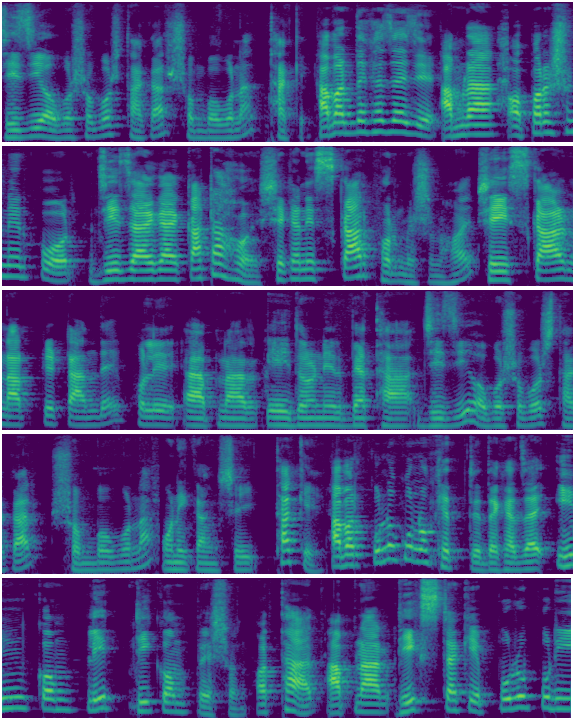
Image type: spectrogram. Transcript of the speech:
ঝিঝি অবসবস থাকার সম্ভাবনা থাকে। আবার দেখা যায় যে আমরা অপারেশনের পর যে জায়গায় কাটা হয় সেখানে স্কার ফরমেশন হয়। সেই স্কার নার্ভকে টান দেয়, ফলে আপনার এই ধরনের ব্যথা, জিজি, অবসবস থাকার সম্ভাবনা অনেকাংশেই থাকে। আবার কোনো কোনো ক্ষেত্রে দেখা যায় ইনকমপ্লিট ডিকম্প্রেশন অর্থাৎ আপনার ভিক্সটাকে পুরোপুরি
